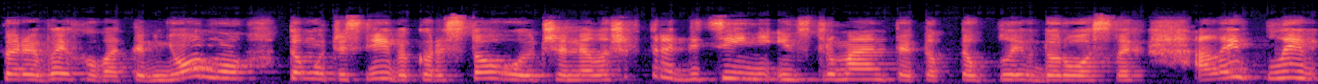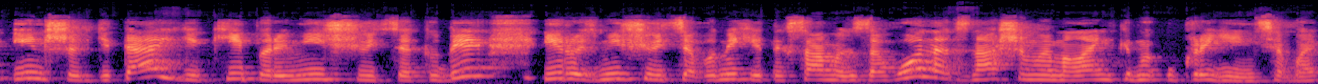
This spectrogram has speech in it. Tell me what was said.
перевиховати в ньому, в тому числі використовуючи не лише традиційні інструменти, тобто вплив дорослих, але й вплив інших дітей, які переміщуються туди і розміщуються в них і тих самих загонах з нашими маленькими українцями.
